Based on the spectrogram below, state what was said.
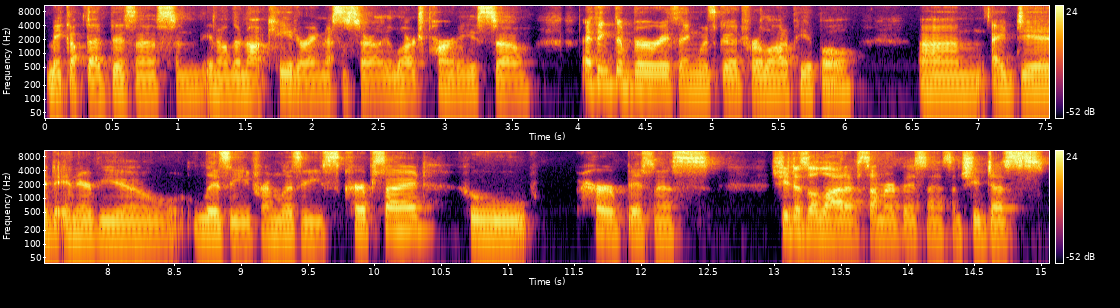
make up that business. And, you know, they're not catering necessarily large parties. So I think the brewery thing was good for a lot of people. Um, I did interview Lizzie from Lizzie's Curbside, who her business, she does a lot of summer business and she does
